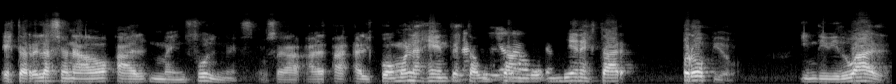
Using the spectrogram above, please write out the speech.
está relacionado al mindfulness, o sea, al, cómo la gente está buscando un bienestar propio, individual,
